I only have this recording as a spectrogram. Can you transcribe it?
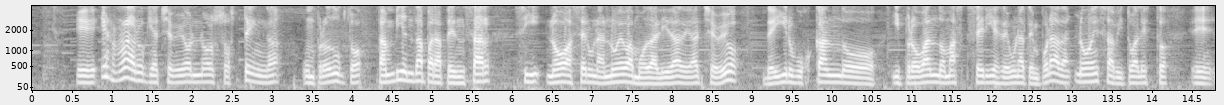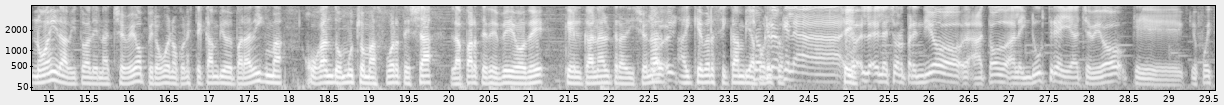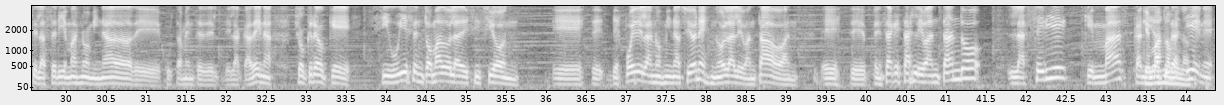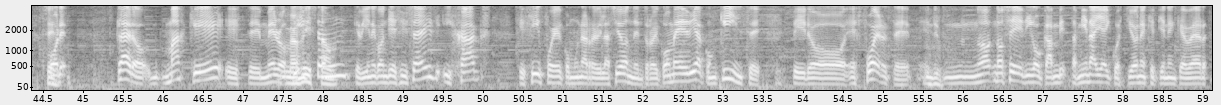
Eh, es raro que HBO no sostenga un producto. También da para pensar si no va a ser una nueva modalidad de HBO de ir buscando y probando más series de una temporada. No es habitual esto, eh, no era habitual en HBO, pero bueno, con este cambio de paradigma, jugando mucho más fuerte ya la parte de VOD que el canal tradicional. Eh, Hay que ver si cambia yo por creo que le sorprendió a todo, a la industria y a HBO que, fuese la serie más nominada de justamente de, de la cadena. Yo creo que si hubiesen tomado la decisión este, después de las nominaciones no la levantaban. Este, pensá que estás levantando la serie que más candidaturas tiene. claro, más que este, Mare of que viene con 16, y Hacks, que sí fue como una revelación dentro de comedia, con 15, pero es fuerte. no, no, sé, digo, también ahí hay cuestiones que tienen que ver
